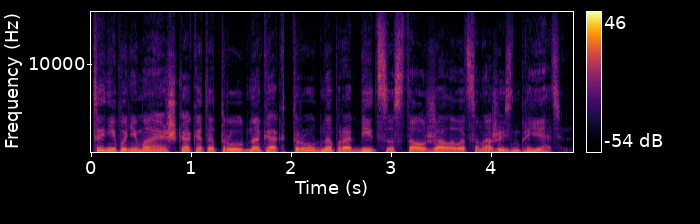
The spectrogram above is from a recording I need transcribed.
«Ты не понимаешь, как это трудно, как трудно пробиться», — стал жаловаться на жизнь приятель.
